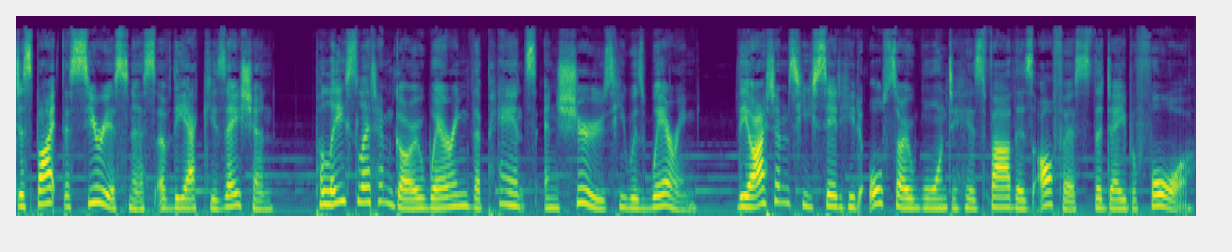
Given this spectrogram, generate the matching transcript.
Despite the seriousness of the accusation, police let him go wearing the pants and shoes he was wearing, the items he said he'd also worn to his father's office the day before.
